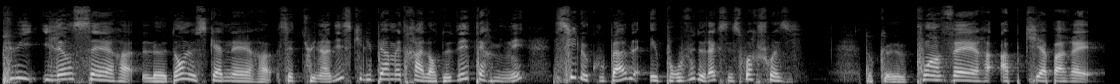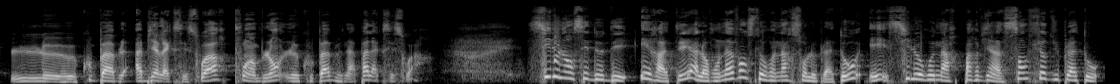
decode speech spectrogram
Puis il insère dans le scanner cette tuile indice qui lui permettra alors de déterminer si le coupable est pourvu de l'accessoire choisi. Donc euh, point vert qui apparaît, le coupable a bien l'accessoire, point blanc, le coupable n'a pas l'accessoire. Si le lancer de dés est raté, alors on avance le renard sur le plateau et si le renard parvient à s'enfuir du plateau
